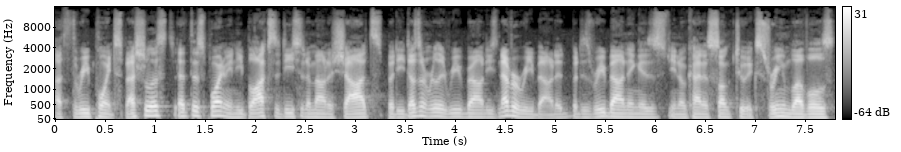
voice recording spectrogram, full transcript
a three point specialist at this point. I mean, he blocks a decent amount of shots, but he doesn't really rebound. He's never rebounded, but his rebounding is you know kind of sunk to extreme levels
